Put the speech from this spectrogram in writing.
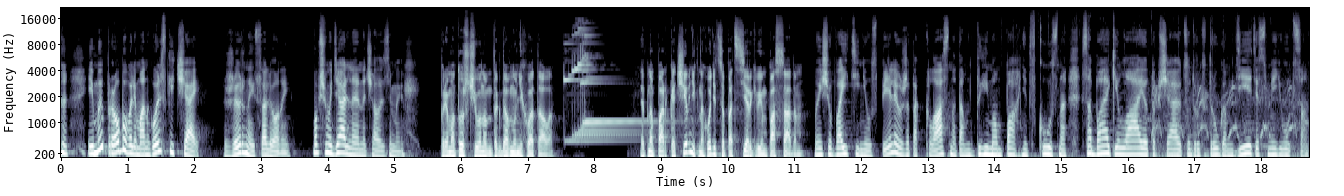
И мы пробовали монгольский чай. Жирный и соленый. В общем, идеальное начало зимы. Прямо то, чего нам так давно не хватало. Этнопарк «Кочевник» находится под Сергиевым посадом. Мы еще войти не успели, уже так классно, там дымом пахнет вкусно, собаки лают, общаются друг с другом, дети смеются.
